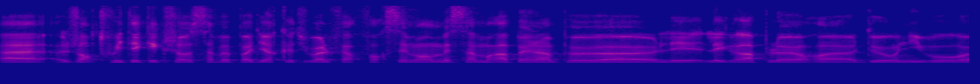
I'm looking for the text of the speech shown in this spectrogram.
euh, genre tweeter quelque chose, ça ne veut pas dire que tu vas le faire forcément, mais ça me rappelle un peu euh, les, les, grappleurs euh, de haut niveau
